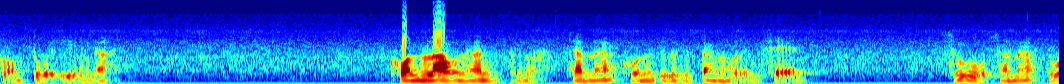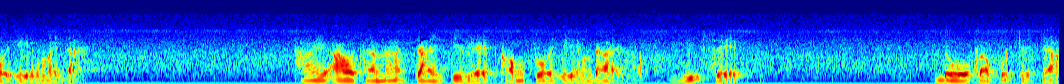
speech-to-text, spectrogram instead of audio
ของตัวเองได้ คนเรานั้นพันว่าชนะคนอื่นตั้งหมื่นแสน สู้ชนะตัวเองไม่ได้ ใครเอาชนะใจกิเลสของตัวเองได้แล้ววิเศษ ดูพระพุทธเจ้า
